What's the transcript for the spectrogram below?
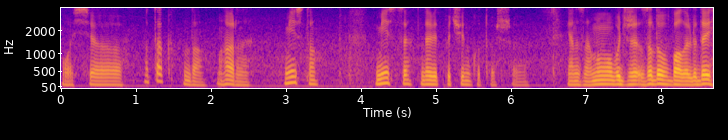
Ось, е, а так, да, гарне місто, місце для відпочинку. Тож, е, я не знаю, ми, мабуть, вже задовбали людей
